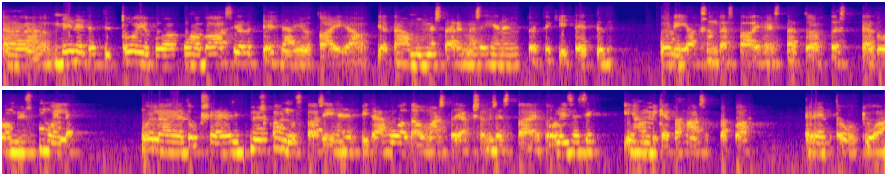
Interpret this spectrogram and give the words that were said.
ää, menetetty toivoa, kunhan vaan asialle tehdään jotain. Ja, ja tämä on mun mielestä äärimmäisen hieno juttu, että tekin teette podijakson tästä aiheesta, että toivottavasti tämä tuo myös muille muille ajatuksia ja sitten myös kannustaa siihen, että pitää huolta omasta jaksamisesta, että oli se sitten ihan mikä tahansa tapa rentoutua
